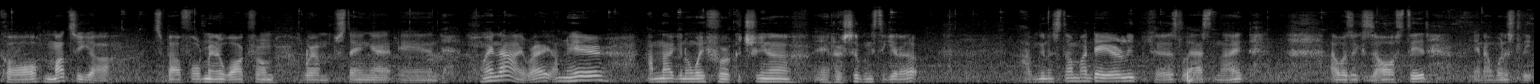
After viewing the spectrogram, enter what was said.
called Matsuya. It's about four minute walk from where I'm staying at and why not, right? I'm here. I'm not gonna wait for Katrina and her siblings to get up. I'm gonna start my day early because last night I was exhausted and I went to sleep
